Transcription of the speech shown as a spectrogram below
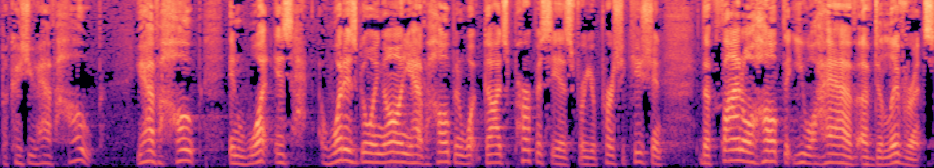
Because you have hope. You have hope in what is, what is going on, you have hope in what God's purpose is for your persecution. The final hope that you will have of deliverance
